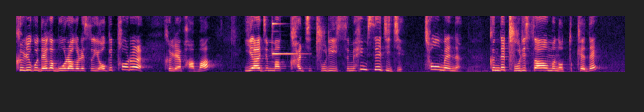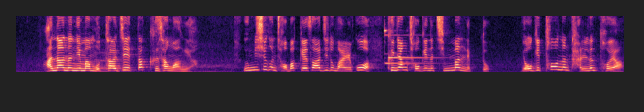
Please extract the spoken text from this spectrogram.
그리고 내가 뭐라 그랬어? 여기 털을 그래 봐봐. 이 아줌마 가지 둘이 있으면 힘 세지지. 처음에는. 근데 둘이 싸우면 어떻게 돼? 안 하는 이만 못하지 딱 그 상황이야. 음식은 저 밖에서 하지도 말고 그냥 저기는 집만 냅둬. 여기 터는 다른 터야.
